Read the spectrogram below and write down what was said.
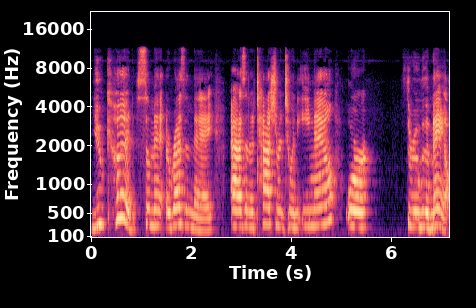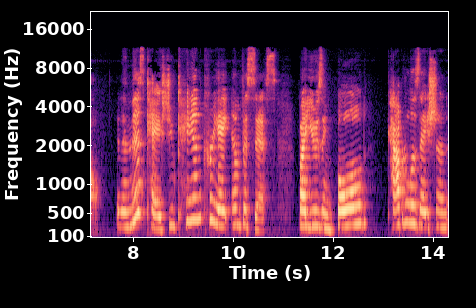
you could submit a resume as an attachment to an email or through the mail. And in this case, you can create emphasis by using bold, capitalization,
